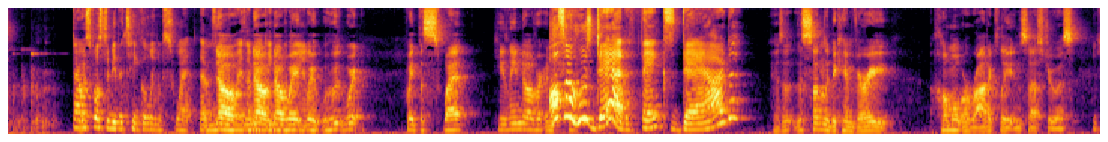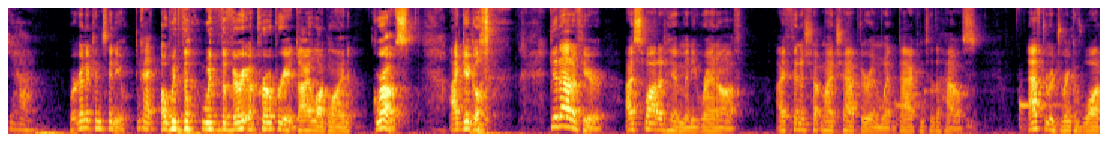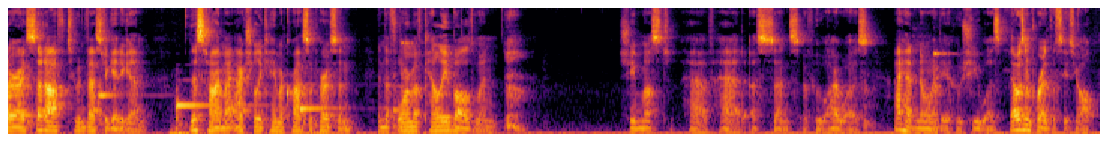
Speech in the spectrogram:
That was supposed to be the tinkling of sweat. That was the No, no, no. Wait, wait, who, wait, wait. The sweat. He leaned over and. Also, who's dad? Thanks, dad? This suddenly became very homoerotically incestuous. Yeah. We're gonna continue. Okay. Oh, with the with the very appropriate dialogue line. Gross. I giggled. Get out of here. I swatted him and he ran off. I finished up my chapter and went back into the house. After a drink of water, I set off to investigate again. This time, I actually came across a person in the form of Kelly Baldwin. she must have had a sense of who I was. I had no idea who she was. That was in parentheses, y'all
